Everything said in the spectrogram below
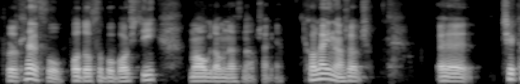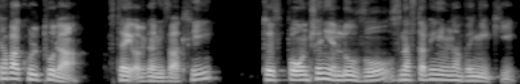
procesu podosobowości ma ogromne znaczenie. Kolejna rzecz, e, ciekawa kultura w tej organizacji to jest połączenie luwu z nastawieniem na wyniki.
